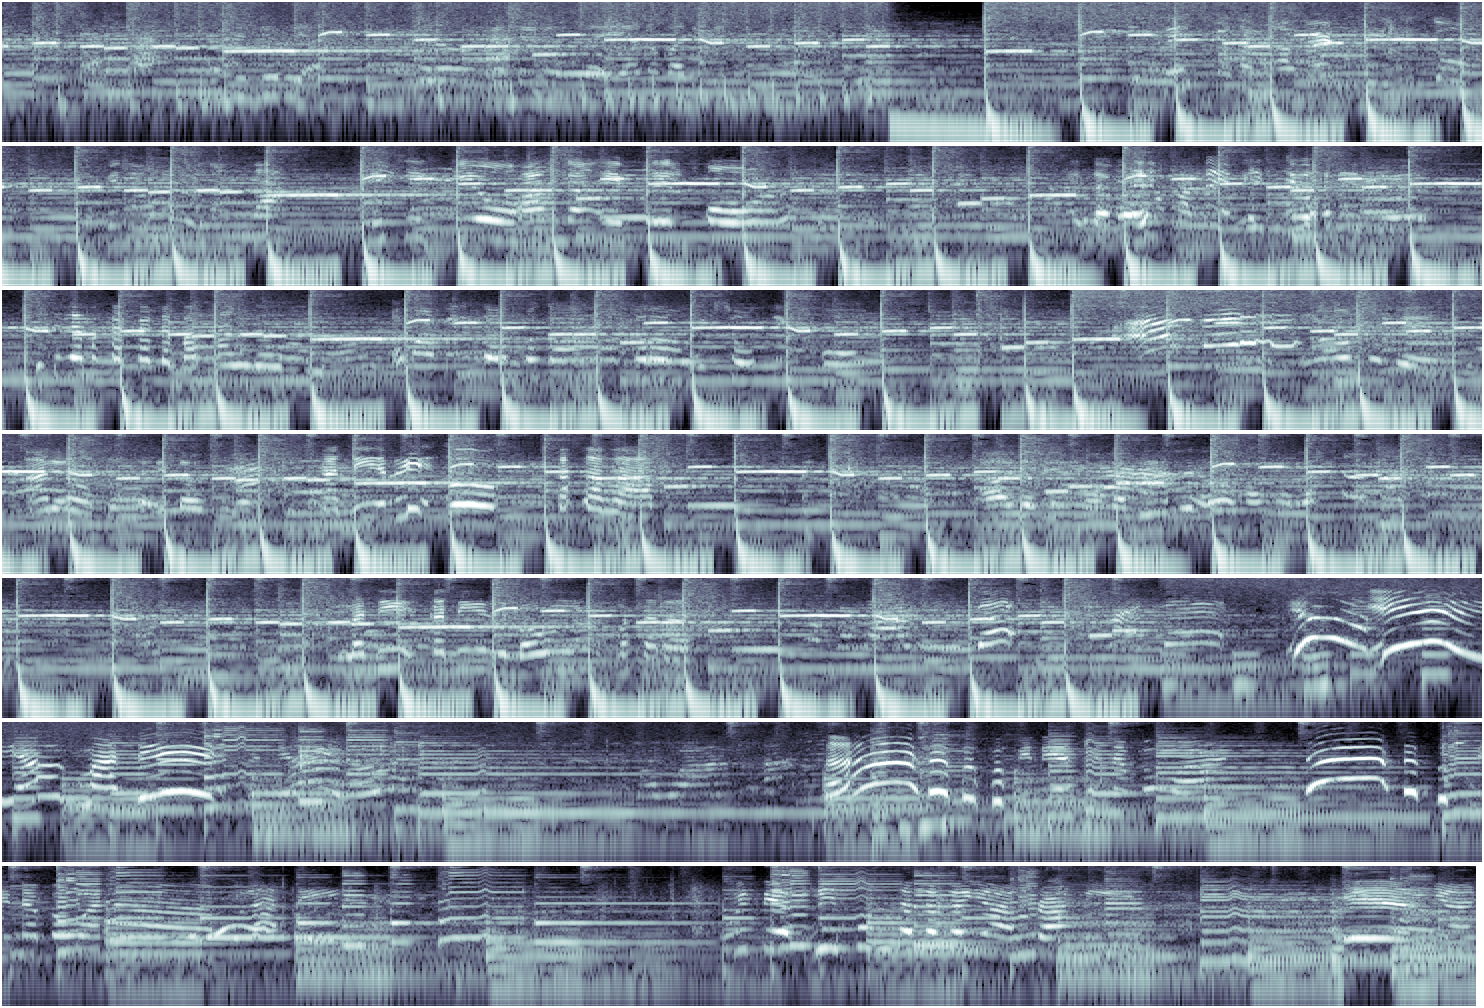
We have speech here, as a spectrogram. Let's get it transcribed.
kasi ribawang masarap. Iyag, mati! Sarap! Hindi yan ini Sinabawan na bulate. Uy, pero hipong talaga yan, promise. Yeah.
